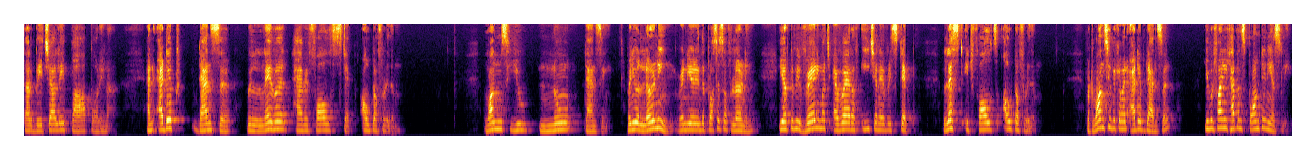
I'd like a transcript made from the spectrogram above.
tar bechale pa porena. An adept dancer will never have a false step out of rhythm. Once you know dancing, when you are learning, when you're in the process of learning, you have to be very much aware of each and every step, lest it falls out of rhythm. But once you become an adept dancer, you will find it happens spontaneously.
